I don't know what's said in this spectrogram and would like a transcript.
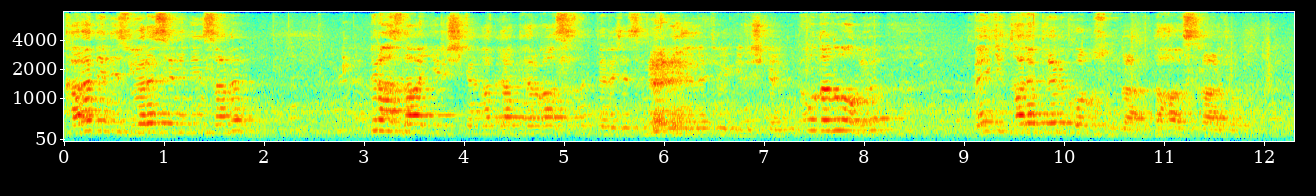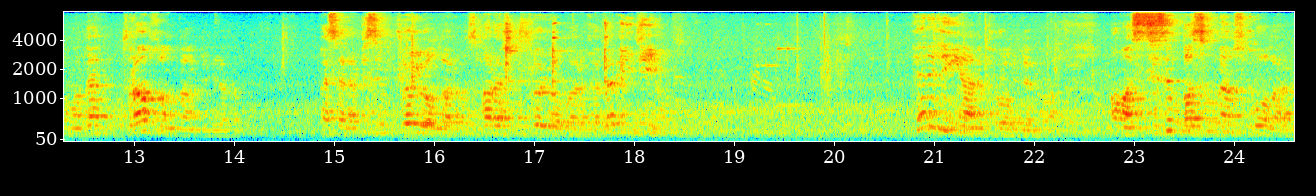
Karadeniz yöresinin insanı biraz daha girişken, hatta pervasızlık derecesinde ilerletiyor girişken. O da ne oluyor? Belki talepleri konusunda daha ısrarcı olur. Ama ben Trabzon'dan biliyorum. Mesela bizim köy yollarımız Haraçlı köy yolları kadar iyi değil. Her ilin yani problemi var. Ama sizin basın mensubu olarak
